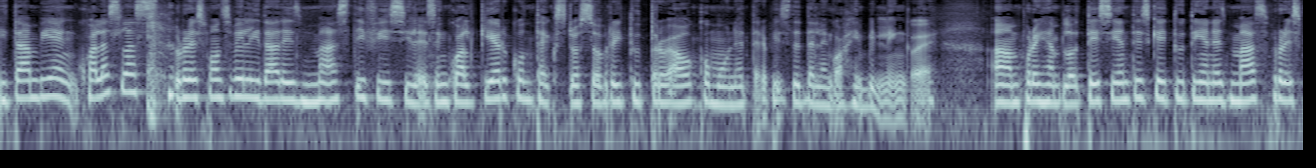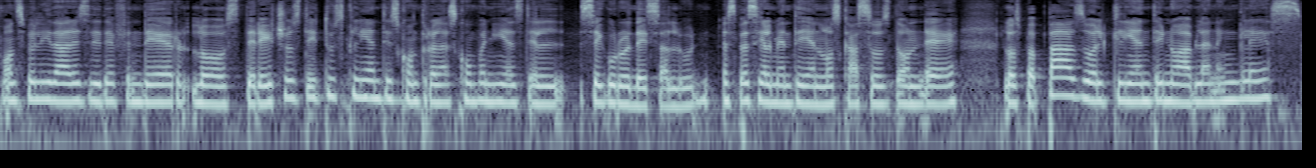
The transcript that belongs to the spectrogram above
Y también, ¿cuáles son las responsabilidades más difíciles en cualquier contexto sobre tu trabajo como una terapista de lenguaje bilingüe? Um, por ejemplo, ¿te sientes que tú tienes más responsabilidades de defender los derechos de tus clientes contra las compañías del seguro de salud, especialmente en los casos donde los papás o el cliente no hablan inglés?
